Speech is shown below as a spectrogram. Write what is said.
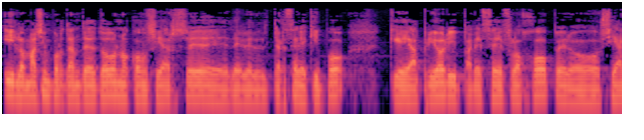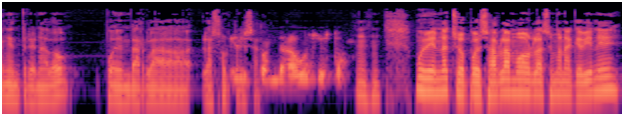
Y lo más importante de todo, no confiarse del tercer equipo, que a priori parece flojo, pero si han entrenado, pueden dar la, la sorpresa. Pueden dar algún susto. Muy bien, Nacho, pues hablamos la semana que viene.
